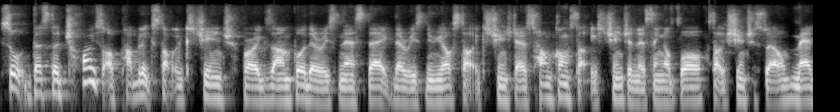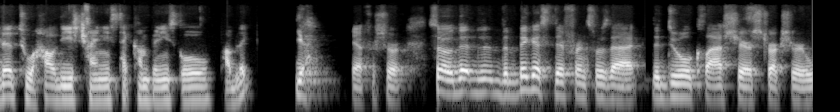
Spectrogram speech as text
So, does the choice of public stock exchange, for example, there is NASDAQ, there is New York Stock Exchange, there's Hong Kong Stock Exchange, and there's Singapore Stock Exchange as well, matter to how these Chinese tech companies go public? Yeah, yeah, for sure. So the, the, the biggest difference was that the dual class share structure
